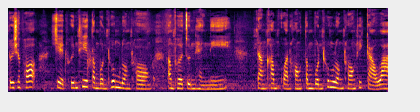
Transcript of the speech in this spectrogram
โดยเฉพาะเขตพื้นที่ตำบลทุ่งรวงทองอำเภอจุนแห่งนี้ ดังคำขวัญของตำบลทุ่งรวงทองที่กล่าวว่า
